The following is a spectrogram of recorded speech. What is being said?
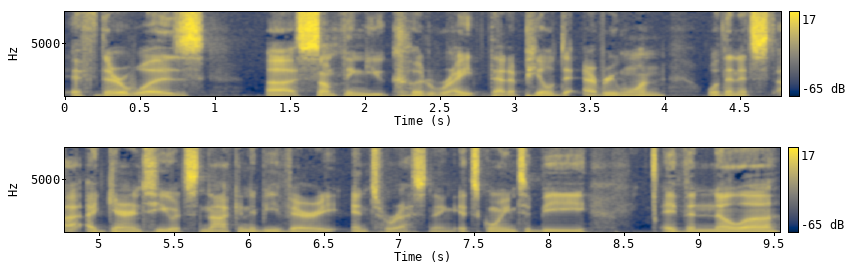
If there was uh, something you could write that appealed to everyone, well, then it's I I guarantee you it's not going to be very interesting. It's going to be a vanilla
